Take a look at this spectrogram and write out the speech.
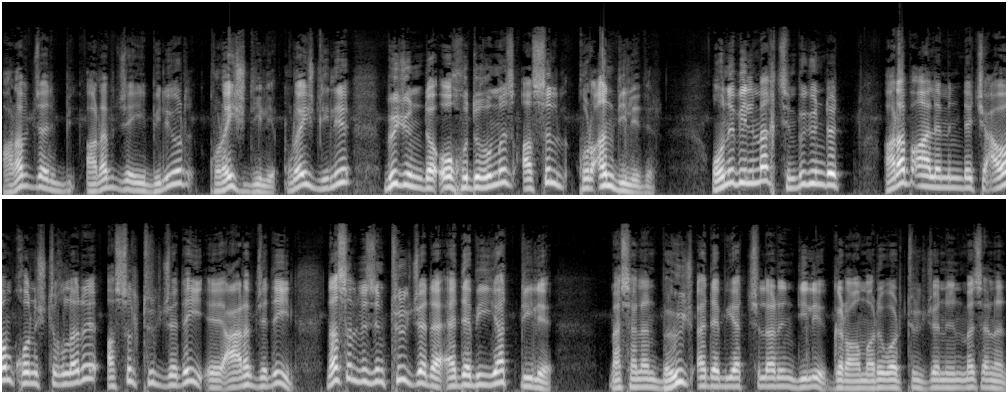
Arapça Arapçayı biliyor Kureyş dili. Kureyş dili bugün de okuduğumuz asıl Kur'an dilidir. Onu bilmek için bugün de Arap alemindeki avam konuştukları asıl Türkçe değil, e, Arapça değil. Nasıl bizim Türkçe'de edebiyat dili, Mesela büyük edebiyatçıların dili, gramarı var Türkçenin mesela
